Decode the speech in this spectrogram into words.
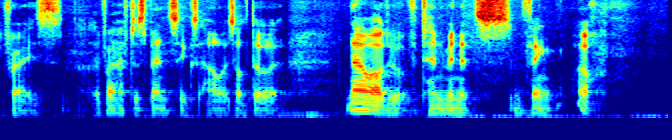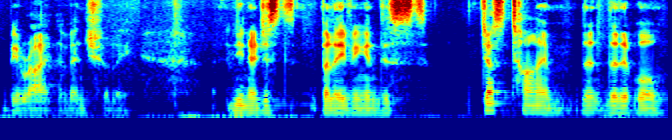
phrase. If I have to spend six hours, I'll do it. Now I'll do it for 10 minutes and think, oh, be right eventually. You know, just believing in this, just time that, that it will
